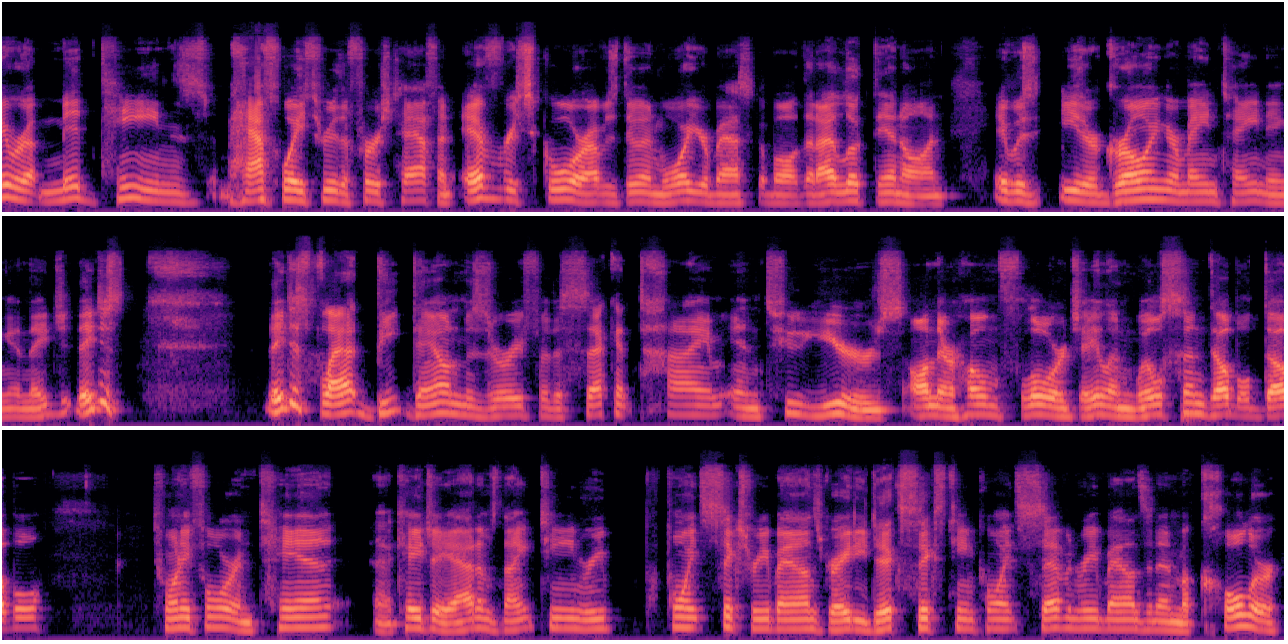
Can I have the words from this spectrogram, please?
they were at mid teens halfway through the first half, and every score I was doing Warrior basketball that I looked in on, it was either growing or maintaining, and they they just they just flat beat down Missouri for the second time in two years on their home floor. Jalen Wilson double double, twenty four and ten. Uh, KJ Adams nineteen re- point six rebounds. Grady Dick sixteen point seven rebounds, and then McCullar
